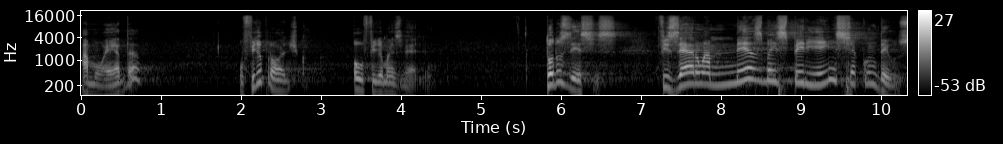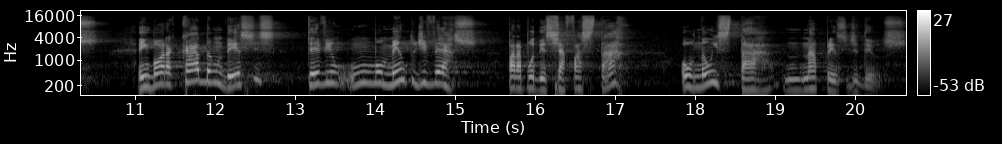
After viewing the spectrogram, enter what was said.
a moeda, o filho pródigo ou o filho mais velho. Todos esses fizeram a mesma experiência com Deus, embora cada um desses teve um momento diverso para poder se afastar ou não estar na presença de Deus.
